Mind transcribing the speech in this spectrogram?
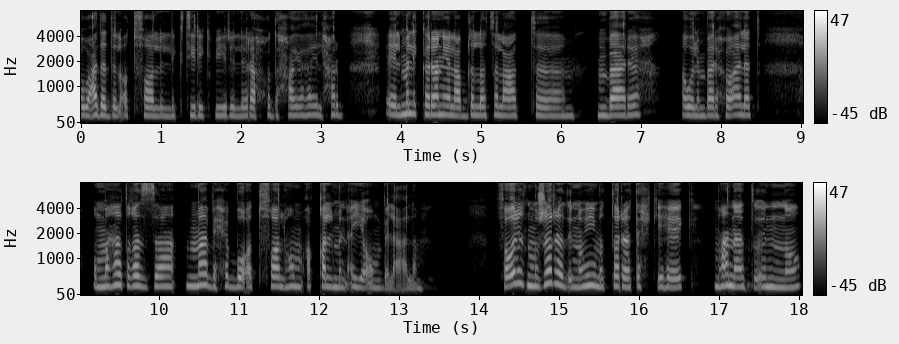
أو عدد الأطفال اللي كتير كبير اللي راحوا ضحايا هاي الحرب. الملكة رانيا العبد الله طلعت امبارح أول امبارح وقالت أمهات غزة ما بحبوا أطفالهم أقل من أي أم بالعالم. فقُلت مجرّد إنه هي مضطرة تحكي هيك معناته إنه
